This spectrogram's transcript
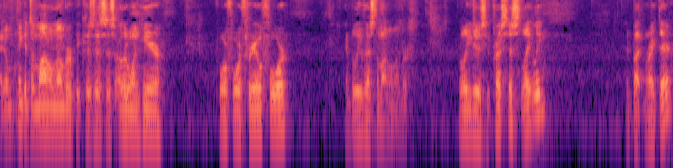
I don't think it's a model number because there's this other one here, 44304. I believe that's the model number. All you do is you press this lightly, that button right there.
